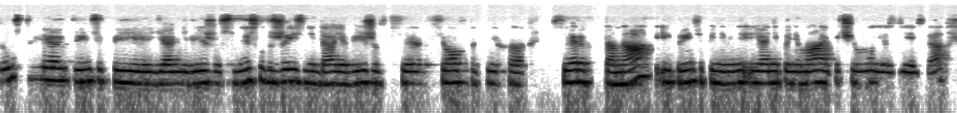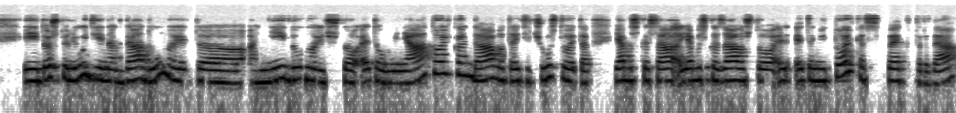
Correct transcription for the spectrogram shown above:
чувстве. В принципе, я не вижу смысла в жизни, да, я вижу все, все в таких э, серых тонах, и, в принципе, не, я не понимаю, почему я здесь, да. И то, что люди иногда думают, э, они думают, что это у меня только, да, вот эти чувства, это, я бы сказала, я бы сказала, что э, это не только спектр, да,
